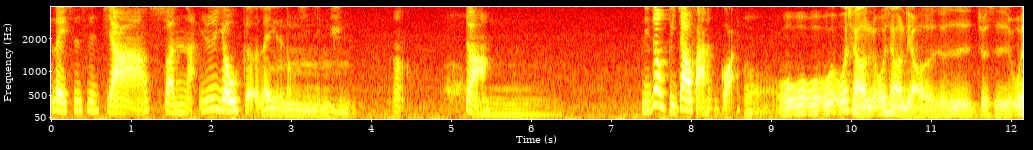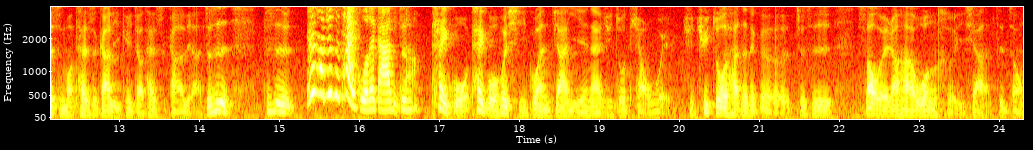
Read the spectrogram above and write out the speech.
类似是加酸奶，就是优格类的东西进去。嗯，对啊。你这种比较法很怪，哦，我我我我我想要我想要聊的就是就是为什么泰式咖喱可以叫泰式咖喱啊？就是就是泰国的咖喱、啊，就是泰国泰国会习惯加椰奶去做调味，去去做它的那个就是稍微让它温和一下这种。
